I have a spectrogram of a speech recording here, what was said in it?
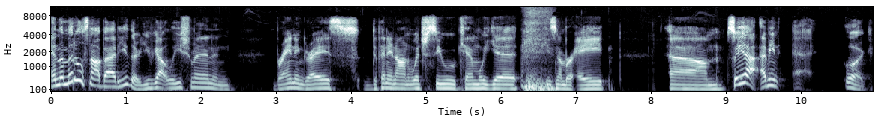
And the middle's not bad either. You've got Leishman and Branden Grace, depending on which Siwoo Kim we get. He's number eight. Um, so yeah, I mean, eh, look,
